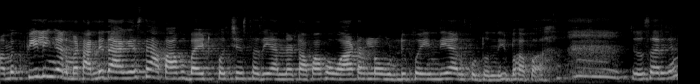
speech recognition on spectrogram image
ఆమెకు ఫీలింగ్ అనమాట అన్ని తాగేస్తే ఆ పాప బయటకు వచ్చేస్తుంది అన్నట్టు. ఆ పాప వాటర్లో ఉండిపోయింది అనుకుంటుంది పాప. చూసారుగా?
